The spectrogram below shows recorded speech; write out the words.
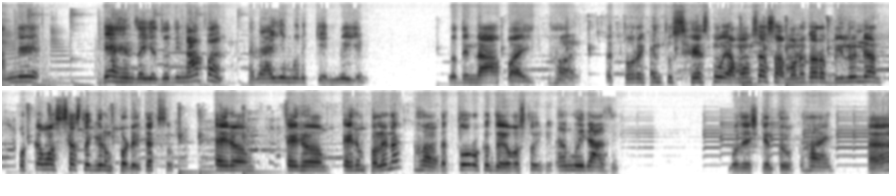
আপনি দেখেন যাইয়া যদি না পান তাহলে আইয়ে মোরে কেন নইয়েন যদি না পাই হয়। তোরে কিন্তু শেষ তো এমন শেষা মনে করো বিলুনিয়ান পটকা মাছ শেষলে কিরম ফোটে দেখছ? এইরম এইরম এইরম ফলে না? হয়। তোরও কিন্তু এই অবস্থা হইবে। মুই রাজি। বুঝিস কিন্তু। হয়। হ্যাঁ।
